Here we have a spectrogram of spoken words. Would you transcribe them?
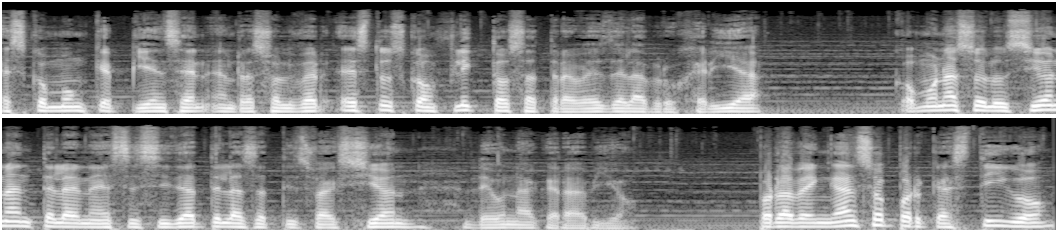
es común que piensen en resolver estos conflictos a través de la brujería como una solución ante la necesidad de la satisfacción de un agravio. Por la venganza o por castigo,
